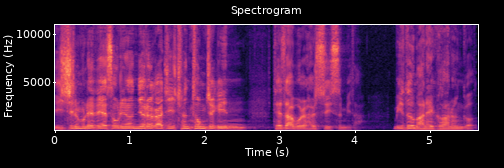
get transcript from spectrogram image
이 질문에 대해서 우리는 여러 가지 전통적인 대답을 할 수 있습니다. 믿음 안에 거하는 것,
